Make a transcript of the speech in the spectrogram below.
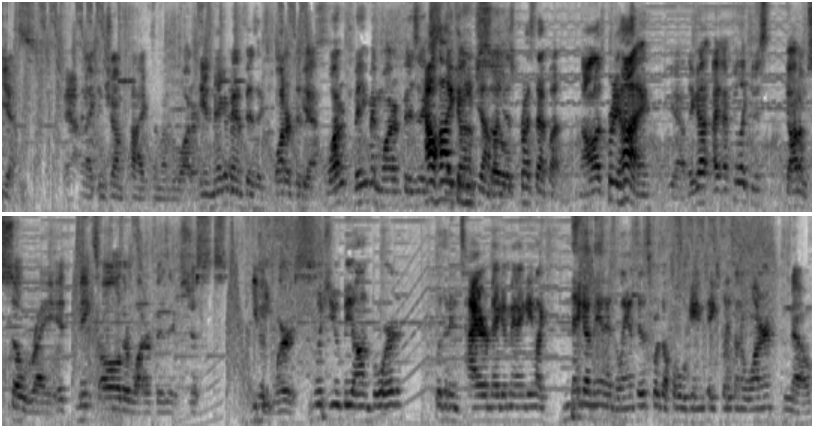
Yes. Yeah. And I can jump high from underwater. In Mega Man physics, water physics. Yeah. Water. Mega Man water physics. How high can he jump? So, I just press that button. Oh, that's pretty high. Yeah, they got. I, I feel like they just got them so right. It makes all their water physics just even worse. Would you be on board with an entire Mega Man game like Mega Man Atlantis, where the whole game takes place underwater? No.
